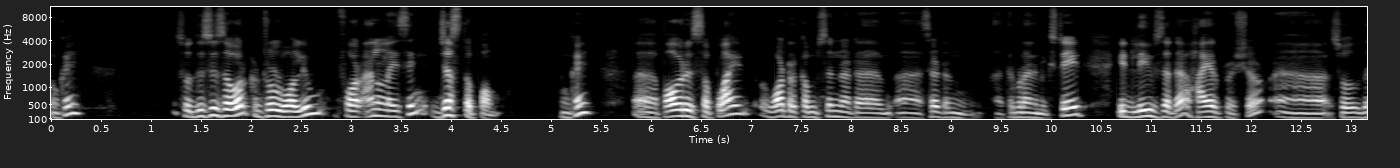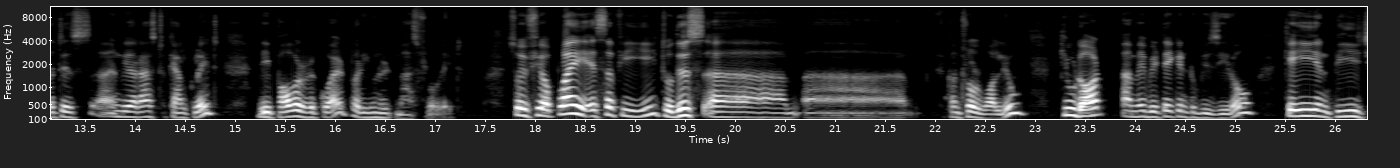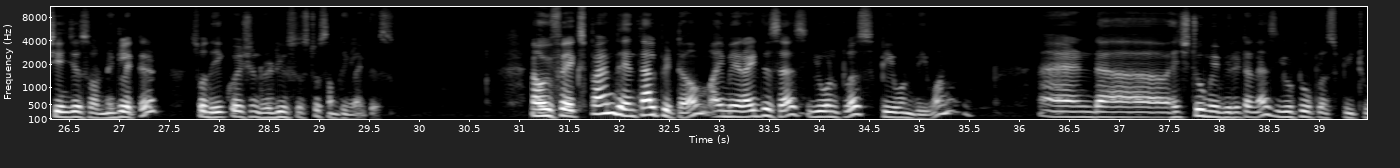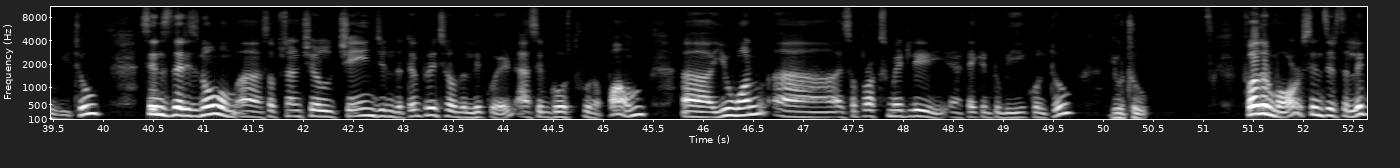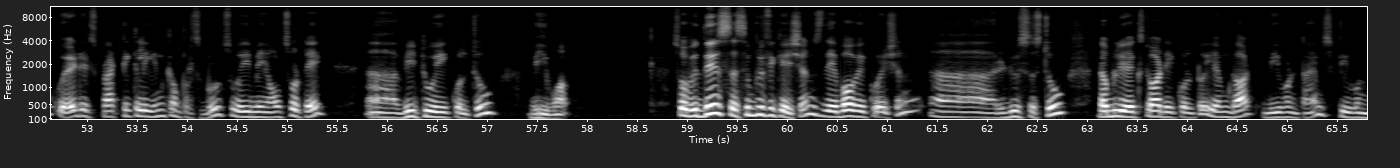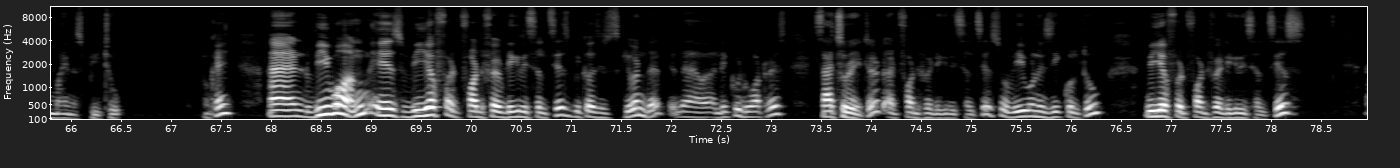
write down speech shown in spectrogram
Okay. So, this is our control volume for analyzing just the pump. Okay. Uh, power is supplied, water comes in at a, a certain uh, thermodynamic state, it leaves at a higher pressure. Uh, so, that is and we are asked to calculate the power required per unit mass flow rate. So, if you apply SFEE to this uh, uh, control volume, Q dot uh, may be taken to be 0, KE and PE changes are neglected. So, the equation reduces to something like this. Now, if I expand the enthalpy term, I may write this as U1 plus P1 V1 and uh, H2 may be written as U2 plus P2 V2. Since there is no uh, substantial change in the temperature of the liquid as it goes through the pump, uh, U1 uh, is approximately uh, taken to be equal to U2. Furthermore, since it is a liquid, it is practically incompressible. So, we may also take uh, V2 equal to V1. So, with these uh, simplifications the above equation uh, reduces to Wx dot equal to m dot V1 times P1 minus P2 okay? And V1 is Vf at 45 degrees Celsius because it is given that the liquid water is saturated at 45 degrees Celsius. So, V1 is equal to Vf at 45 degrees Celsius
